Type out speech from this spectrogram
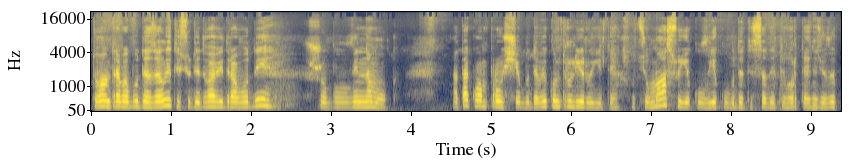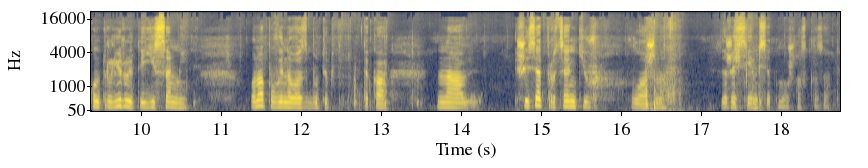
то вам треба буде залити сюди два відра води, щоб він намок. А так вам проще буде. Ви контролюєте оцю масу, яку, в яку будете садити гортензію, ви контролюєте її самі. Вона повинна у вас бути така на 60% влажна. Даже 70, можна сказати.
